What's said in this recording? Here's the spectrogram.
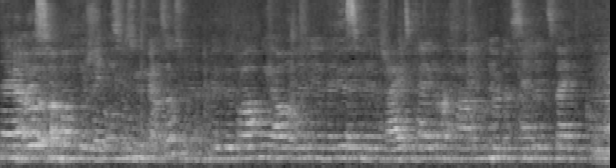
Nein, aber es sind noch vier Wir brauchen ja auch, wenn wir eine Dreiteilung haben, eine zweite Gruppe.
